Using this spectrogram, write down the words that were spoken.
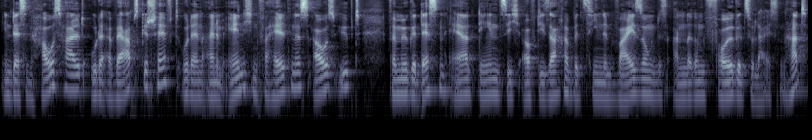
in dessen Haushalt oder Erwerbsgeschäft oder in einem ähnlichen Verhältnis ausübt, vermöge dessen er den sich auf die Sache beziehenden Weisungen des anderen Folge zu leisten hat,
